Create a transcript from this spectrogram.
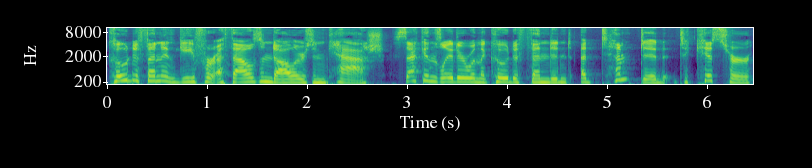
co-defendant gave her $1,000 in cash. Seconds later, when the co-defendant attempted to kiss her,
